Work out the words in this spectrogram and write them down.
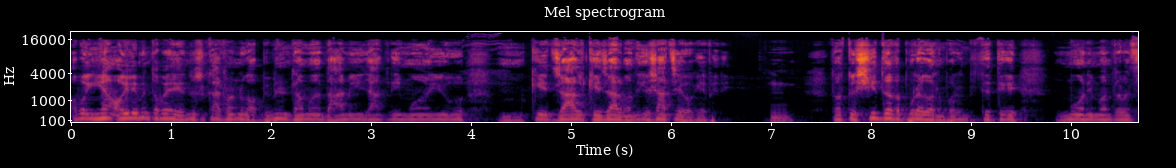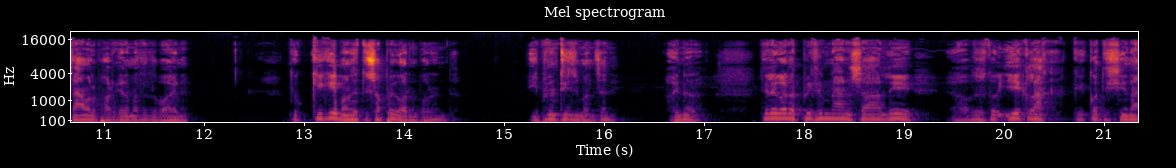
अब यहाँ अहिले पनि तपाईँ हेर्नुहोस् काठमाडौँको विभिन्न ठाउँमा धामी झाँक्री म यो के जाल के जाल भन्दा यो साँच्चै हो क्या फेरि। तर त्यो सिद्ध त पुरा गर्नु पऱ्यो नि त। त्यत्तिकै मोहनी मन्त्रमा चामल फर्केर मात्रै त भएन। त्यो के के भन्छ त्यो सबै गर्नु पऱ्यो नि त। हिप्नोटिज भन्छ नि। होइन र? त्यसले गर्दा पृथ्वीनारायण शाहले अब जस्तो एक लाख कि कति सेना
